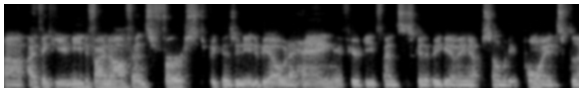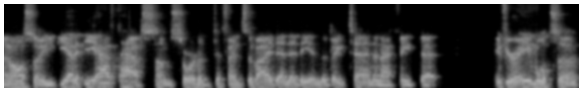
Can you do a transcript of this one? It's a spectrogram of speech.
uh, I think you need to find offense first because you need to be able to hang if your defense is going to be giving up so many points. But then also you get you have to have some sort of defensive identity in the Big Ten, and I think that if you're able to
